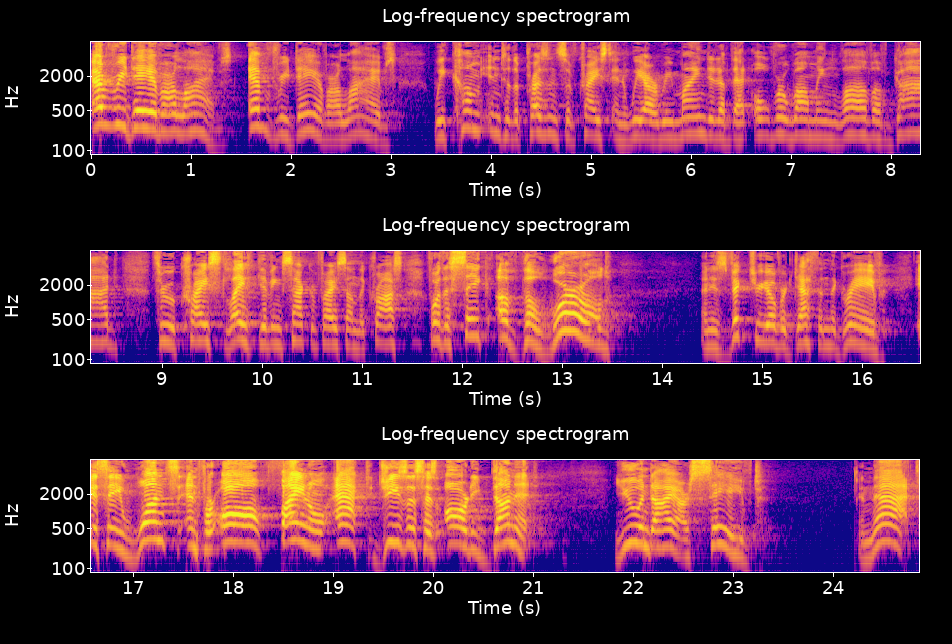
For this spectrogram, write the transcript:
Every day of our lives, every day of our lives, we come into the presence of Christ and we are reminded of that overwhelming love of God through Christ's life giving sacrifice on the cross for the sake of the world and his victory over death and the grave. It's a once and for all final act. Jesus has already done it. You and I are saved. And that,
